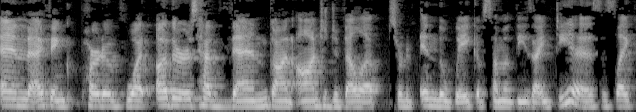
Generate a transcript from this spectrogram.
and I think part of what others have then gone on to develop, sort of in the wake of some of these ideas, is like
